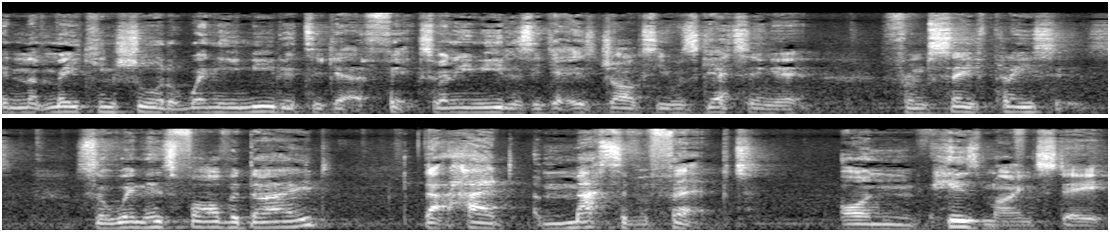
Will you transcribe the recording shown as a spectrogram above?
in making sure that when he needed to get a fix, when he needed to get his drugs, he was getting it from safe places. So when his father died, that had a massive effect on his mind state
